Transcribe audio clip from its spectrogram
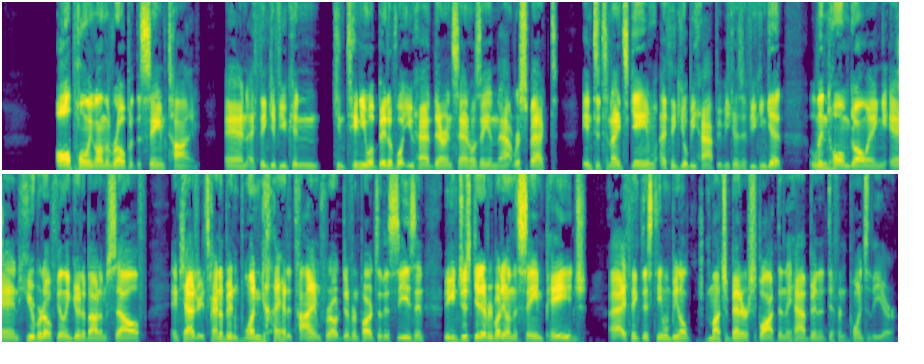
all pulling on the rope at the same time. And I think if you can continue a bit of what you had there in San Jose in that respect, into tonight's game, I think you'll be happy because if you can get Lindholm going and Huberdeau feeling good about himself and Kadri, it's kind of been one guy at a time throughout different parts of this season. If you can just get everybody on the same page, I think this team will be in a much better spot than they have been at different points of the year.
